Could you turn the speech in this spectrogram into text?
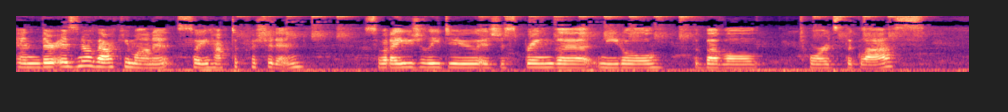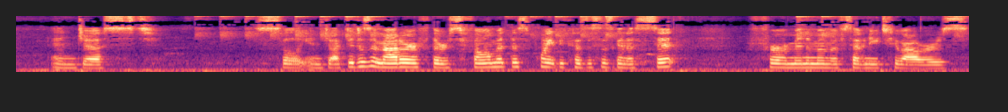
And there is no vacuum on it, so you have to push it in. So what I usually do is just bring the needle, the bevel towards the glass and just slowly inject. It doesn't matter if there's foam at this point because this is gonna sit for a minimum of 72 hours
